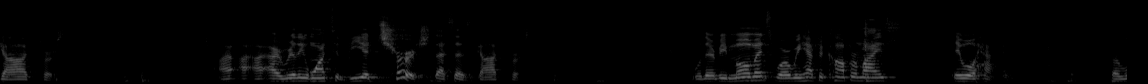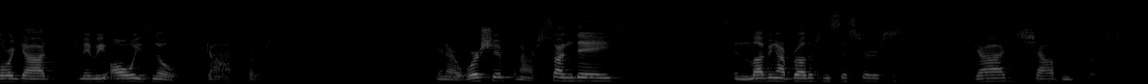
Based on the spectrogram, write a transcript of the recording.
God first. I, I, I really want to be a church that says God first. Will there be moments where we have to compromise? It will happen. But Lord God, may we always know God first. In our worship, in our Sundays, in loving our brothers and sisters, God shall be first.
